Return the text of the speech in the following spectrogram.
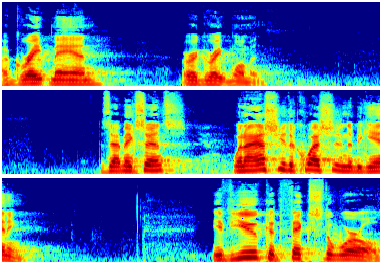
a great man or a great woman. Does that make sense? When I asked you the question in the beginning, if you could fix the world,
